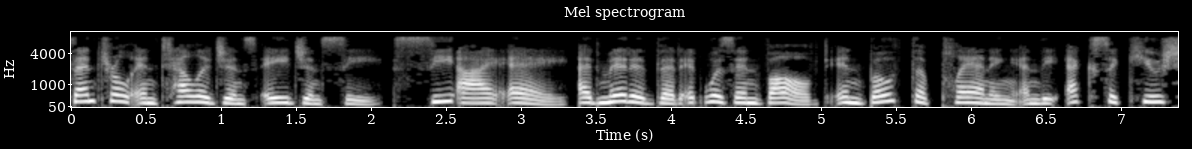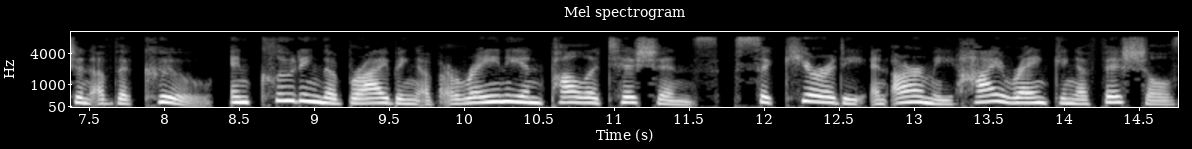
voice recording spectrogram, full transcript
Central Intelligence Agency CIA admitted that it was involved in both the planning and the execution of the coup, including the bribing of Iranian politicians, security and army high-ranking officials,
